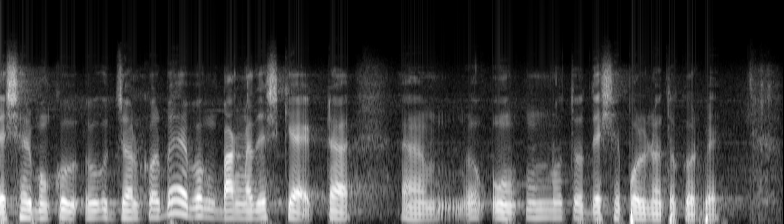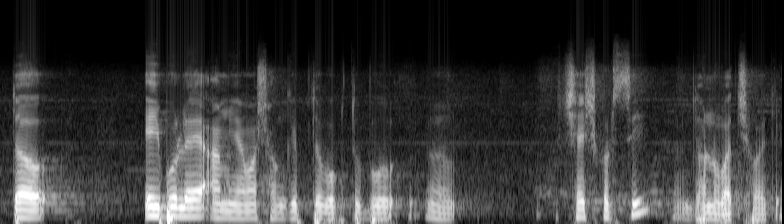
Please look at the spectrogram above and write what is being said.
দেশের মুখ উজ্জ্বল করবে এবং বাংলাদেশকে একটা উন্নত দেশে পরিণত করবে। তো এই বলে আমি আমার সংক্ষিপ্ত বক্তব্য শেষ করছি। ধন্যবাদ সবাইকে।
